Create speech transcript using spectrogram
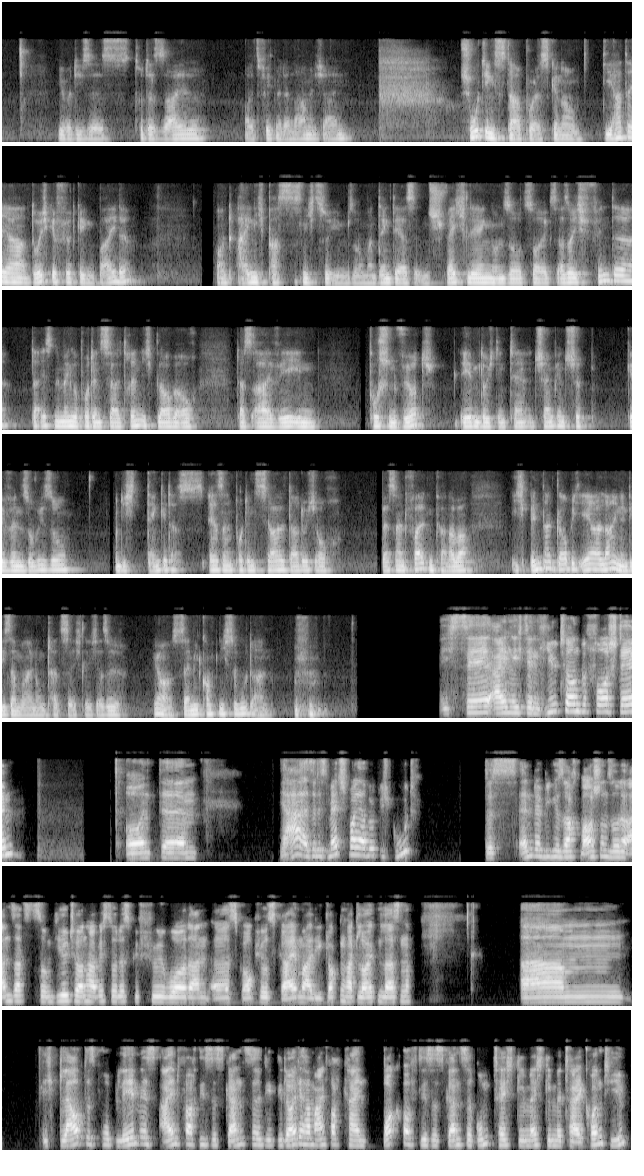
über dieses dritte Seil, oh, jetzt fehlt mir der Name nicht ein. Shooting Star Press, genau. Die hat er ja durchgeführt gegen beide. Und eigentlich passt es nicht zu ihm. So, man denkt, er ist ein Schwächling und so Zeugs. Also ich finde, da ist eine Menge Potenzial drin. Ich glaube auch, dass AEW ihn pushen wird, eben durch den Championship-Gewinn sowieso. Und ich denke, dass er sein Potenzial dadurch auch besser entfalten kann. Aber ich bin da, glaube ich, eher allein in dieser Meinung tatsächlich. Also ja, Sammy kommt nicht so gut an. ich sehe eigentlich den Heel-Turn bevorstehen. Und ähm, ja, also das Match war ja wirklich gut. das Ende, wie gesagt, war schon so der Ansatz zum Heel-Turn, habe ich so das Gefühl, wo er dann äh, Scorpio Sky mal die Glocken hat läuten lassen. Ähm, ich glaube, das Problem ist einfach dieses ganze, die, die Leute haben einfach keinen Bock auf dieses ganze Rumtechtelmechtel mit Tai Conti.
